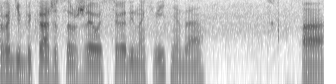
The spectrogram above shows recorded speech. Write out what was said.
Вроді би кажеться вже ось середина квітня, да? А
